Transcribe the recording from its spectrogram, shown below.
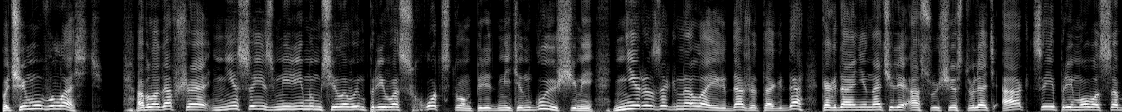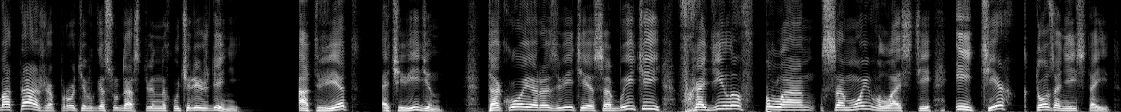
Почему власть, обладавшая несоизмеримым силовым превосходством перед митингующими, не разогнала их даже тогда, когда они начали осуществлять акции прямого саботажа против государственных учреждений? Ответ очевиден – Такое развитие событий входило в план самой власти и тех, кто за ней стоит.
